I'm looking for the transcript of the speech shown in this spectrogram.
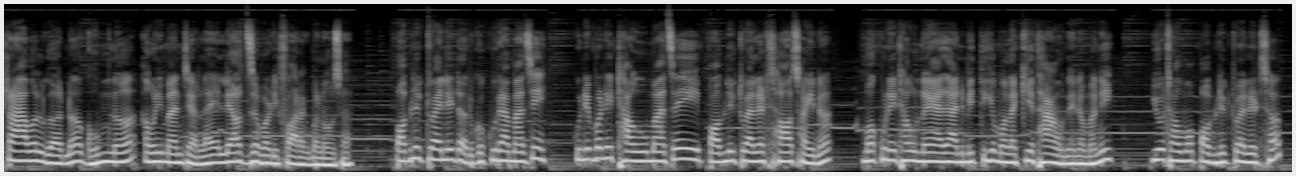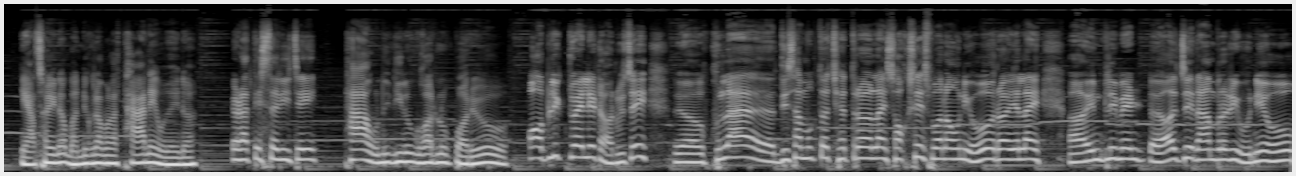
ट्राभल गर्न घुम्न आउने मान्छेहरूलाई यसले अझ बढी फरक बनाउँछ। पब्लिक टोइलेटहरूको कुरामा चाहिँ कुनै पनि ठाउँमा चाहिँ पब्लिक टोइलेट छ छैन। म कुनै ठाउँ नयाँ जाने बित्तिकै मलाई के थाहा हुँदैन भने यो ठाउँमा पब्लिक टोइलेट छ यहाँ छैन भन्ने कुरा मलाई थाहा नै हुँदैन। एउटा त्यसरी चाहिँ थाहा हुने दिनु गर्नु पर्यो। पब्लिक टोइलेटहरू चाहिँ खुला दिशामुक्त क्षेत्रलाई सक्सेस बनाउने हो र यसलाई इम्प्लिमेन्ट अझै राम्ररी हुने हो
